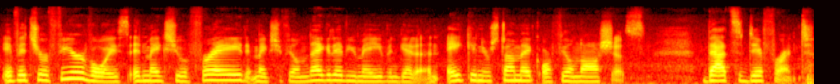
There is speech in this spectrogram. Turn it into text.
If it's your fear voice, it makes you afraid, it makes you feel negative, you may even get an ache in your stomach or feel nauseous. That's different.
